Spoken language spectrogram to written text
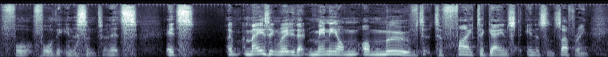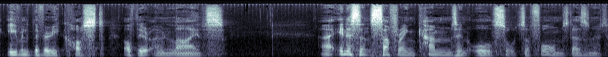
for, for the innocent. And it's, it's amazing, really, that many are, are moved to fight against innocent suffering, even at the very cost of their own lives. Uh, innocent suffering comes in all sorts of forms, doesn't it?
